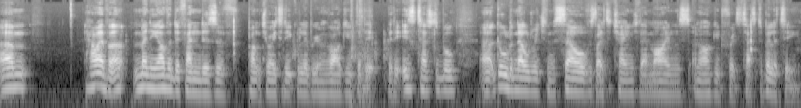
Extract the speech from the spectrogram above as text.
Um, however, many other defenders of punctuated equilibrium have argued that it, that it is testable. Uh, Gould and Eldredge themselves later changed their minds and argued for its testability.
